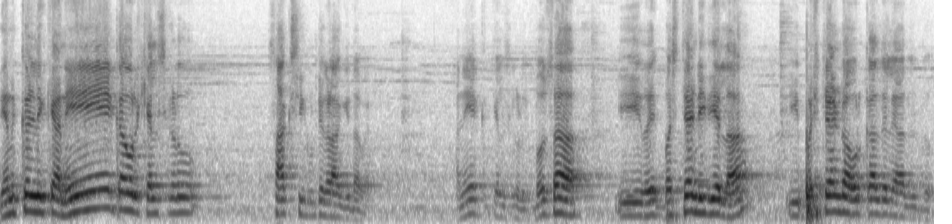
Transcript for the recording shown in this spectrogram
ನೆನ್ಕೊಳ್ಳಿಕ್ಕೆ ಅನೇಕ ಅವ್ರ ಕೆಲಸಗಳು ಸಾಕ್ಷಿ ಗುಡ್ಡೆಗಳಾಗಿದ್ದಾವೆ. ಅನೇಕ ಕೆಲಸಗಳು. ಬಹುಶಃ ಈ ಬಸ್ ಸ್ಟ್ಯಾಂಡ್ ಇದೆಯಲ್ಲ, ಈ ಬಸ್ ಸ್ಟ್ಯಾಂಡ್ ಅವ್ರ ಕಾಲದಲ್ಲಿ ಆದದ್ದು.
